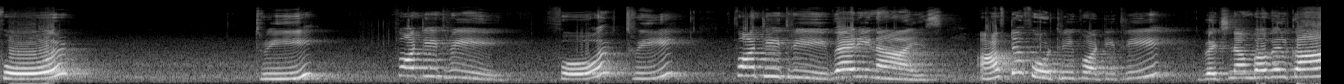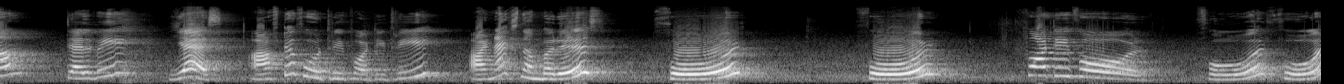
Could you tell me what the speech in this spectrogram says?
4, 3, 43. 4, 3, 43. Very nice. After 4, 3, 43, which number will come? Tell me. Yes, after 4, 3, 43, our next number is 4, 4, 44. 4, 4,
